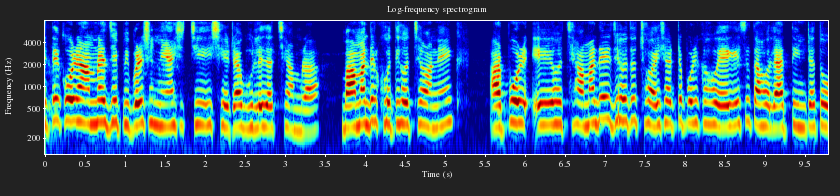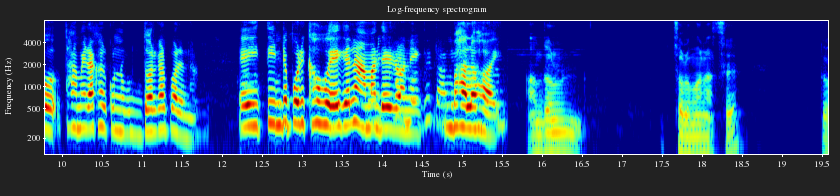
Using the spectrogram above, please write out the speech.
এতে করে আমরা যে প্রিপারেশন নিয়ে আসছি, সেটা ভুলে যাচ্ছি আমরা। বা আমাদের ক্ষতি হচ্ছে অনেক। আর পর এ হচ্ছে আমাদের যেহেতু ছয় সাতটা পরীক্ষা হয়ে গেছে তাহলে আর তিনটা তো থামে রাখার কোনো দরকার পড়ে না। এই তিনটা পরীক্ষা হয়ে গেলে আমাদের অনেক ভালো হয়। আন্দোলন চলমান আছে। তো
